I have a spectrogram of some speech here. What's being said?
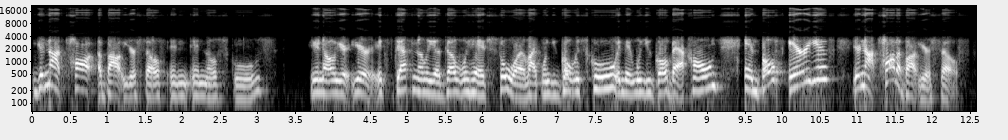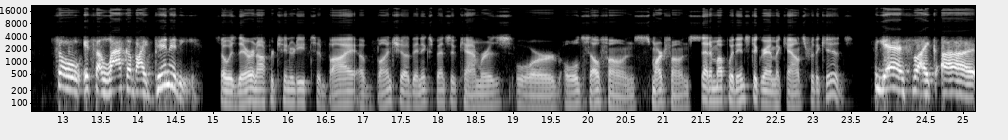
you're not taught about yourself in in those schools. You know, you're you're it's definitely a double-edged sword. Like when you go to school and then when you go back home, in both areas, you're not taught about yourself. So it's a lack of identity. So, is there an opportunity to buy a bunch of inexpensive cameras or old cell phones, smartphones, set them up with Instagram accounts for the kids? Yes, like uh,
